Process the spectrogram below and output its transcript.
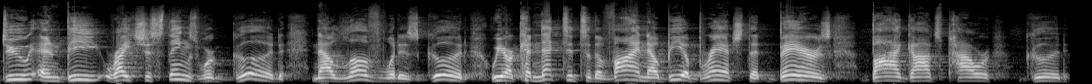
do and be righteous things. We're good. Now love what is good. We are connected to the vine. Now be a branch that bears by God's power good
